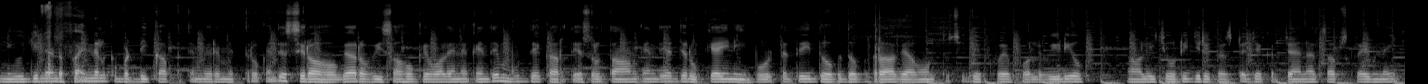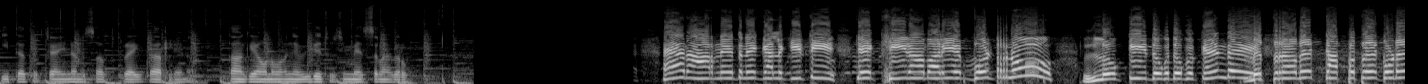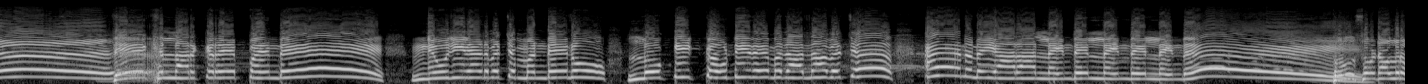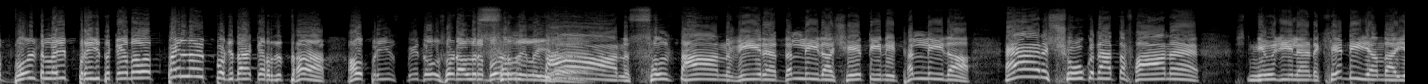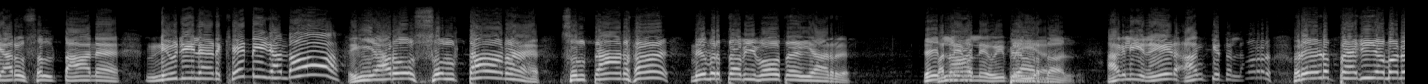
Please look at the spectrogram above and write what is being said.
New Zealand final kabaddi cup ਤੇ ਮੇਰੇ ਮਿੱਤਰੋ ਕਹਿੰਦੇ ਸਿਰਾ ਹੋ ਗਿਆ, ਰਵੀ ਸਾਹੋਕੇ ਵਾਲੇ ਨੇ ਕਹਿੰਦੇ ਮੁੱਦੇ ਕਰਤੇ ਸੁਲਤਾਨ ਕਹਿੰਦੇ ਅੱਜ ਰੁਕਿਆ ਹੀ ਨਹੀਂ, ਬੁਲਟ ਦੀ ਦੁੱਗ ਦੁੱਗ ਕਰਾ ਗਿਆ, ਹੁਣ ਤੁਸੀਂ ਦੇਖੋ ਇਹ ਫੁੱਲ ਵੀਡੀਓ ਨਾਲ ਹੀ ਛੋਟੀ ਜਿਹੀ ਰਿਕਵੈਸਟ ਹੈ, ਜੇਕਰ ਚੈਨਲ ਸਬਸਕ੍ਰਾਈਬ ਨਹੀਂ ਕੀਤਾ ਤਾਂ ਚੈਨਲ ਸਬਸਕ੍ਰਾਈਬ ਕਰ ਲੈਣਾ, ਤਾਂ ਕਿ ਆਉਣ ਵਾਲੀਆਂ ਵੀਡੀਓ ਤੁਸੀਂ ਮਿਸ ਨਾ ਕਰੋ। ਐਨ ਹਰਨੇਤ ਨੇ ਗੱਲ ਕੀਤੀ ਕਿ ਖੀਰਾਂ ਵਾਲੀ ਇਹ ਬੁਲਟ ਨੂੰ ਲੋਕੀ ਦੁਗ ਦੁਗ ਕਹਿੰਦੇ। ਮਿੱਤਰਾਂ ਦੇ ਕੱਪ ਤੇ ਕੁੜੇ। ਦੇਖ ਲੜਕਰੇ ਪੈਂਦੇ। ਨਿਊਜ਼ੀਲੈਂਡ ਵਿੱਚ ਮੰਡੇ ਨੂੰ ਲੋਕੀ ਕੌਡੀ ਦੇ ਮੈਦਾਨਾਂ ਵਿੱਚ ਐਨ ਨਜ਼ਾਰਾ ਲੈਂਦੇ ਲੈਂਦੇ ਲੈਂਦੇ। 200 ਡਾਲਰ ਬੁਲਟ ਲਈ ਪ੍ਰੀਤ ਕਹਿੰਦਾ ਮੈਂ ਪਹਿਲਾਂ ਹੀ ਪੁੱਜਦਾ ਕਰ ਦਿੱਤਾ। ਆਓ ਪ੍ਰੀਤ ਵੀ 200 ਡਾਲਰ ਬੁਲਟ ਦੇ ਲਈ ਹੈ। ਸੁਲਤਾਨ ਸੁਲਤਾਨ ਵੀਰ ਹੈ ਦਿੱਲੀ ਦਾ ਛੇਤੀ ਨਹੀਂ ਠੱਲੀ ਦਾ। ਐਨ ਸ਼ੂਕ ਦਾ ਤੂਫਾਨ ਹੈ। ਨਿਊਜ਼ੀਲੈਂਡ ਖੇਡੀ ਜਾਂਦਾ ਯਾਰੋ ਸੁਲਤਾਨ ਹੈ। ਨਿਊਜ਼ੀਲੈਂਡ ਖੇਡੀ ਜਾਂਦਾ। ਯਾਰੋ ਸੁਲਤਾਨ ਹੈ। ਸੁਲਤਾਨ ਹੈ ਨਿਮਰਤਾ ਵੀ ਬਹੁਤ ਹੈ ਯਾਰ। ਇਹ ਬੱਲੇ ਬੱਲੇ ਹੋਈ ਪਿਆਰ ਨਾਲ। ਅਗਲੀ ਰੇਡ ਅੰਕਿਤ ਰੇਡ ਪੈ ਗਈ ਅਮਨ।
